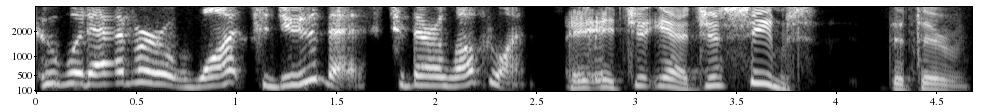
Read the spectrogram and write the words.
who would ever want to do this to their loved ones. It, it yeah it just seems that they're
